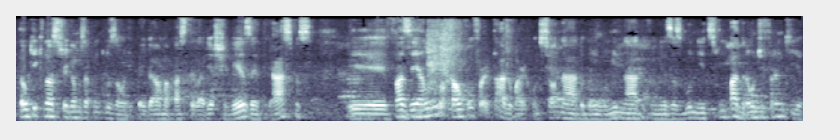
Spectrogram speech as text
Então o que, que nós chegamos à conclusão? De pegar uma pastelaria chinesa, entre aspas, e fazer ela um local confortável, ar-condicionado, bem iluminado, com mesas bonitas, com padrão de franquia.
